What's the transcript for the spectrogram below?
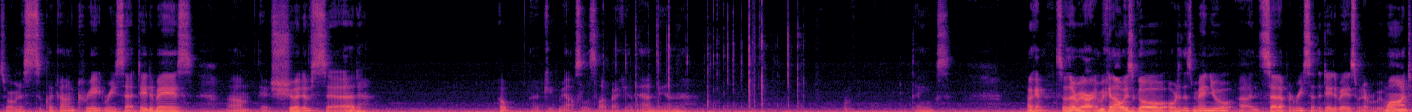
So I'm going to click on create reset database. Um, it should have said, oh, that kicked me out. So let's log back in admin. Thanks. Okay, so there we are, and we can always go over to this menu uh, and set up and reset the database whenever we want,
